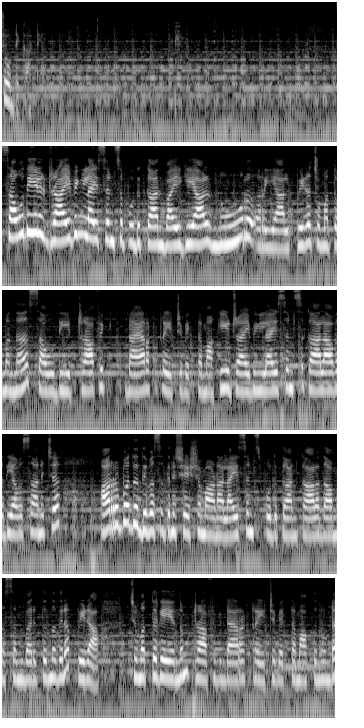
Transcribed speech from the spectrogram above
ചൂണ്ടിക്കാട്ടി. സൗദിയിൽ ഡ്രൈവിംഗ് ലൈസൻസ് പുതുക്കാൻ വൈകിയാൽ നൂറ് റിയാൽ പിഴ ചുമത്തുമെന്ന് സൗദി ട്രാഫിക് ഡയറക്ടറേറ്റ് വ്യക്തമാക്കി. ഡ്രൈവിംഗ് ലൈസൻസ് കാലാവധി അവസാനിച്ച് അറുപത് ദിവസത്തിന് ശേഷമാണ് ലൈസൻസ് പുതുക്കാൻ കാലതാമസം വരുത്തുന്നതിന് പിഴ ചുമത്തുകയെന്നും ട്രാഫിക് ഡയറക്ടറേറ്റ് വ്യക്തമാക്കുന്നുണ്ട്.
